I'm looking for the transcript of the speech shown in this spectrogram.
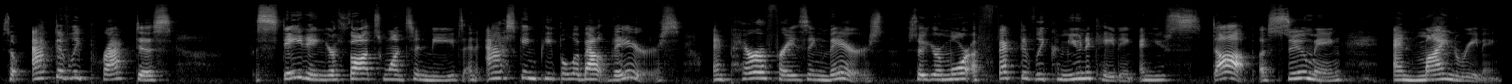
So, actively practice stating your thoughts, wants, and needs and asking people about theirs and paraphrasing theirs. So you're more effectively communicating and you stop assuming and mind reading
